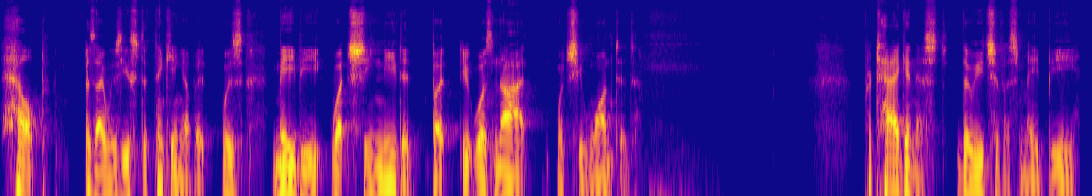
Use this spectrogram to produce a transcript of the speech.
help, as I was used to thinking of it, was maybe what she needed, but it was not what she wanted. Protagonist though each of us may be,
